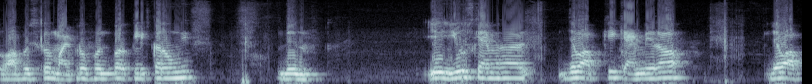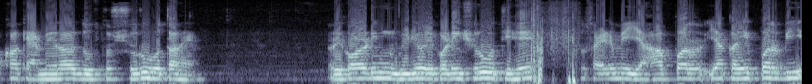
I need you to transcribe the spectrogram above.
तो आप इसको माइक्रोफोन पर क्लिक करोगे। देन। ये यूज़ कैमरा जब आपकी कैमरा जब आपका कैमरा दोस्तों शुरू होता है रिकॉर्डिंग वीडियो रिकॉर्डिंग शुरू होती है तो साइड में यहाँ पर या कहीं पर भी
